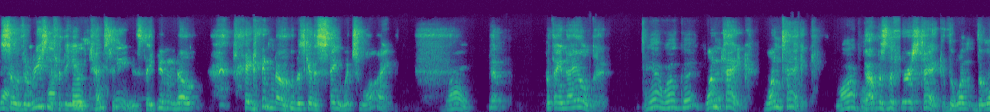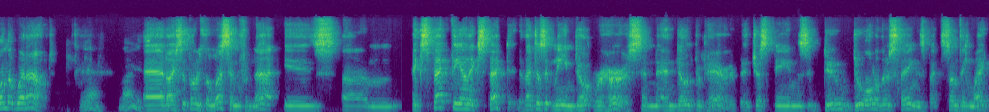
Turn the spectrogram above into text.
yeah. So the reason for the intensity is they didn't know they didn't know who was going to sing which line, Right. but they nailed it. Yeah. Well, good. One take, one take. Marvel. That was the first take, the one the one that went out. Yeah. Nice. And I suppose the lesson from that is um, expect the unexpected. That doesn't mean don't rehearse and, and don't prepare. It just means do do all of those things, but something might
